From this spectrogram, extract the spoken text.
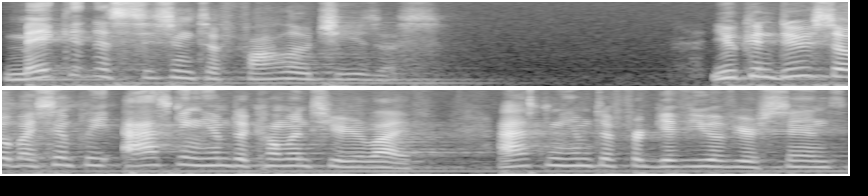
make a decision to follow Jesus. You can do so by simply asking Him to come into your life, asking Him to forgive you of your sins,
